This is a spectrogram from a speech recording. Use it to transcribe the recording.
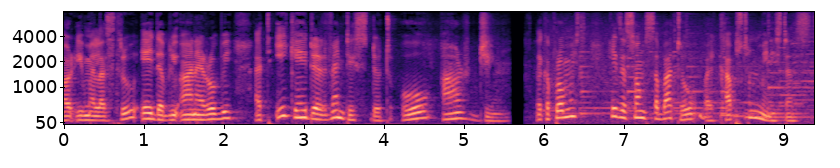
or email us through awnairobi at ek.adventist.org. Like I promised, here's a song Sabato by Capstone Ministers.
